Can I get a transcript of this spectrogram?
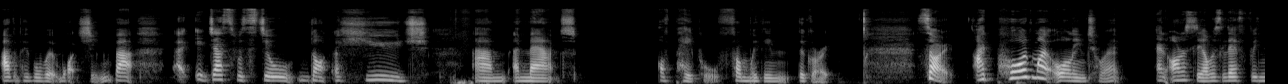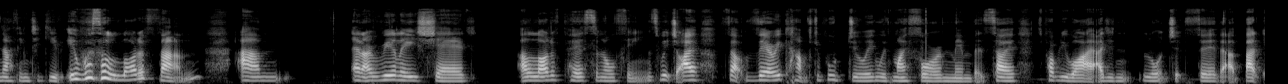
other people weren't watching, but uh, it just was still not a huge um, amount of people from within the group. So I poured my all into it, and honestly, I was left with nothing to give. It was a lot of fun, um, and I really shared a lot of personal things, which I felt very comfortable doing with my forum members. So it's probably why I didn't launch it further, but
